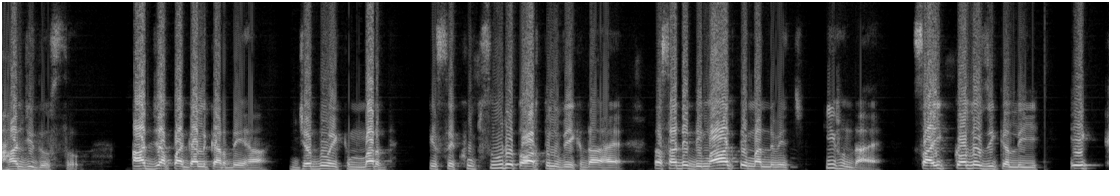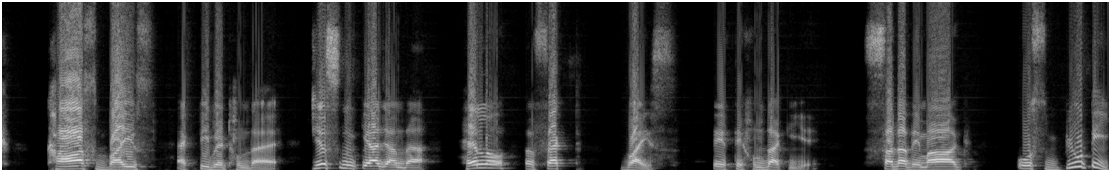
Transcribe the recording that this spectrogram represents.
ਹਾਂਜੀ ਦੋਸਤੋ, ਅੱਜ ਆਪਾਂ ਗੱਲ ਕਰਦੇ ਹਾਂ, ਜਦੋਂ ਇੱਕ ਮਰਦ ਕਿਸੇ ਖੂਬਸੂਰਤ ਔਰਤ ਨੂੰ ਵੇਖਦਾ ਹੈ, ਤਾਂ ਸਾਡੇ ਦਿਮਾਗ ਤੇ ਮਨ ਵਿੱਚ ਕੀ ਹੁੰਦਾ ਹੈ? ਸਾਈਕੋਲੋਜੀਕਲੀ ਇੱਕ ਖਾਸ ਵਾਇਸ ਐਕਟੀਵੇਟ ਹੁੰਦਾ ਹੈ, ਜਿਸ ਨੂੰ ਕਿਹਾ ਜਾਂਦਾ ਹੈਲੋ ਇਫੈਕਟ ਵਾਇਸ ਤੇ ਇੱਥੇ ਹੁੰਦਾ ਕੀ ਹੈ? ਸਾਡਾ ਦਿਮਾਗ ਉਸ ਬਿਊਟੀ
